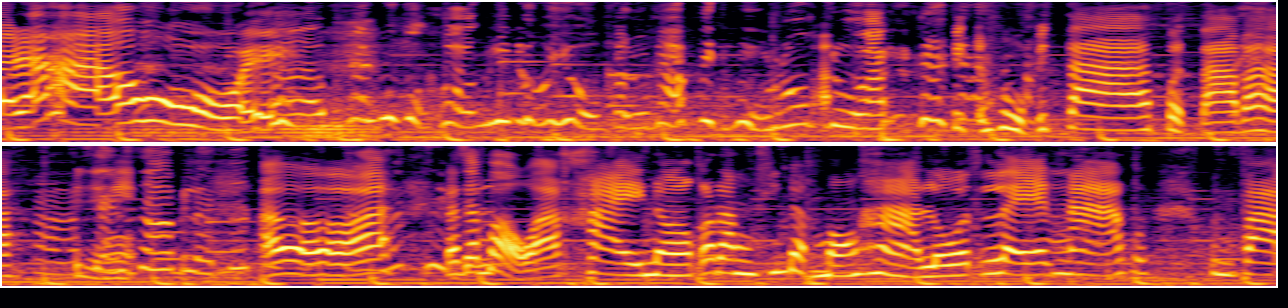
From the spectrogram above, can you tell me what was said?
ยนะคะโอ้โหยเอ่อเพื่อนผู้ปกครองที่ดูอยู่กรุณาปิดหูลูกด่วนปิดหูปิดตาเปิดตาป่ะคะ อ่าปิดอเซ็ย่างนนี้ เซอร์ไปเลยตึ๊ดเออ ก็จะบอกว่าใครเนาะกำลังที่แบบมองหารถเล็กนะ คุณคุณฟ้า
